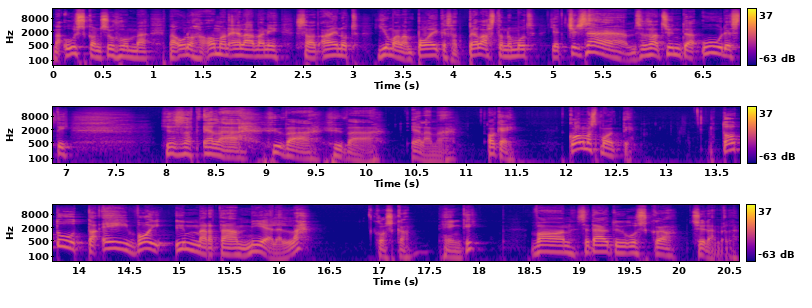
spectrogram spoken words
mä uskon suhun, mä, mä unohan oman elämäni, sä oot ainut Jumalan poika, sä oot pelastanut mut, ja tjazam, sä saat syntyä uudesti, ja sä saat elää hyvää, hyvää elämää. Okei, okay. kolmas pointti. Totuutta ei voi ymmärtää mielellä, koska henki vaan se täytyy uskoa sydämellä.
